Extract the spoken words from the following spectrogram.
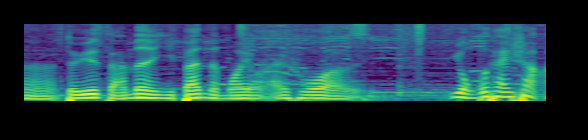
嗯，对于咱们一般的摩友来说，用不太上。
